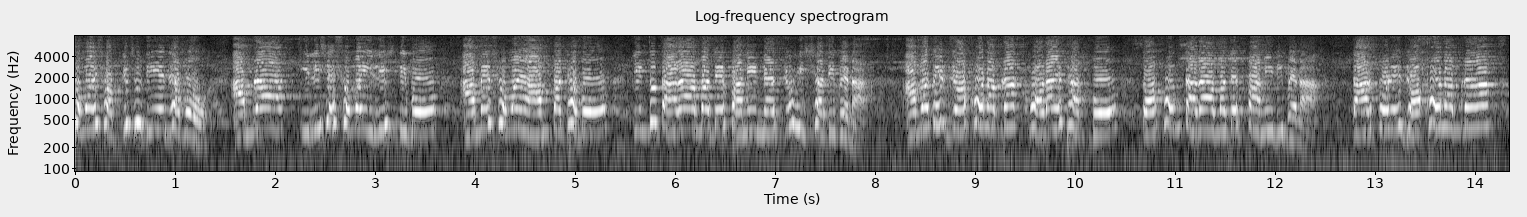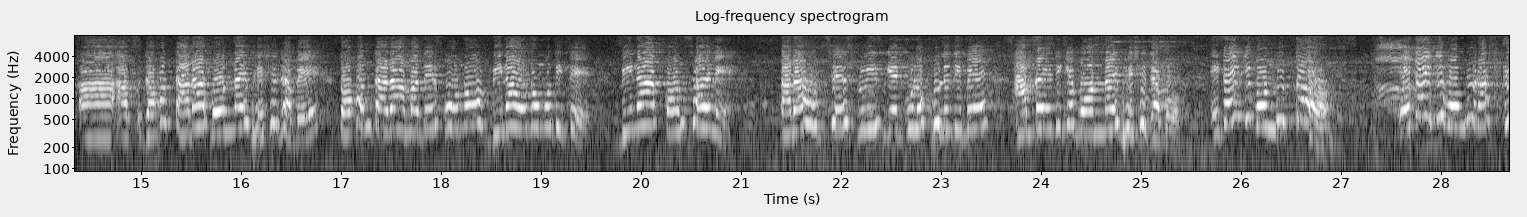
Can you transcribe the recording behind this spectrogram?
সময় সবকিছু দিয়ে যাব। আমরা ইলিশের সময় ইলিশ দিব, আমের সময় আম পাঠাবো, কিন্তু তারা আমাদের পানির ন্যায্য হিস্সা দিবে না। আমাদের যখন আমরা খরায় থাকব, তখন তারা আমাদের পানি দিবে না। তারপরে যখন আমরা যখন তারা বন্যায় ভেসে যাবে, তখন তারা আমাদের কোনো বিনা অনুমতিতে, বিনা কনসার্নে তারা হচ্ছে স্লুইস গেটগুলো খুলে দিবে, আমরা এদিকে বন্যায় ভেসে যাব। এটাই কি বন্ধুত্ব? এটাই কি বন্ধু রাষ্ট্র?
